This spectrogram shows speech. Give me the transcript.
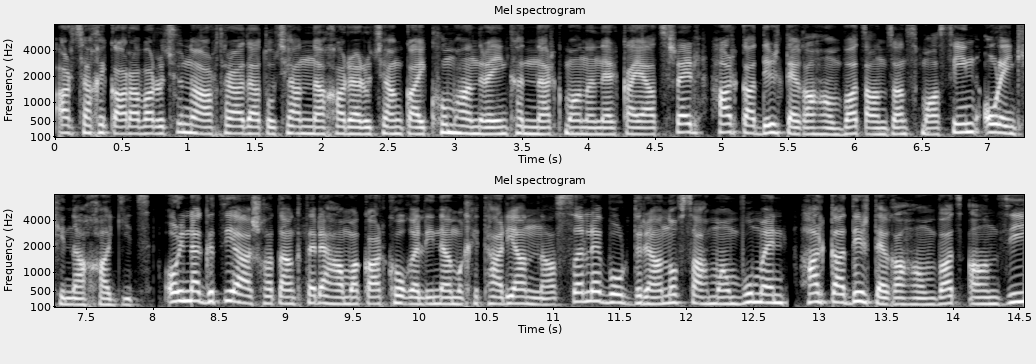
Արցախի կառավարությունը արդարադատության նախարարության կայքում հանրային քննարկման է ներկայացրել հարկադիր տեղահանված անձանց մասին օրենքի նախագիծ։ Օրինագծի աշխատանքները համակարգող Էլինա Մխիթարյանն ասել է, որ դրանով սահմանվում են հարկադիր տեղահանված անձի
